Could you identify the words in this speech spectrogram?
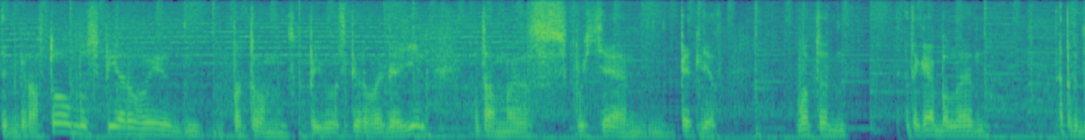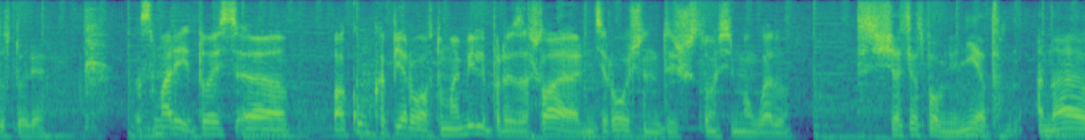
микроавтобус первый, потом появилась первая «Газель», там спустя пять лет. Вот такая была предыстория. Смотри, то есть э, покупка первого автомобиля произошла ориентировочно в 2006-2007 году? Сейчас я вспомню. Нет, она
